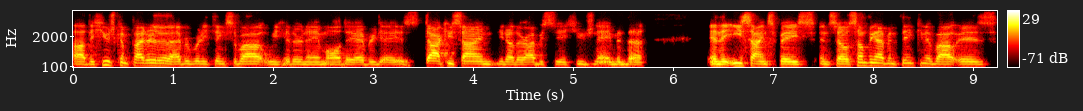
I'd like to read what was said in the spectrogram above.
uh, the huge competitor that everybody thinks about, we hear their name all day, every day, is DocuSign. You know, they're obviously a huge name in the in the e-sign space. And so, something I've been thinking about is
